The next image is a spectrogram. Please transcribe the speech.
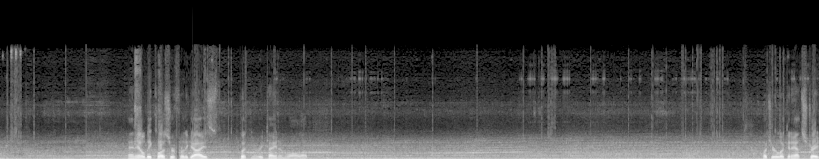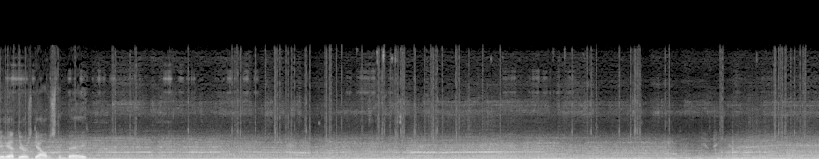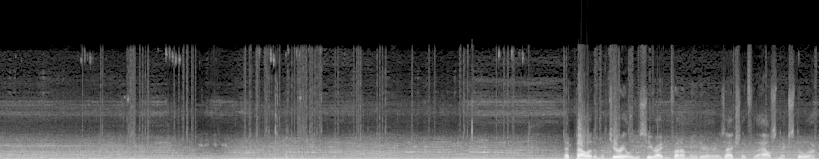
And it'll be closer for the guys putting the retaining wall up. What you're looking at straight ahead there is Galveston Bay. That pallet of material you see right in front of me there is actually for the house next door.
